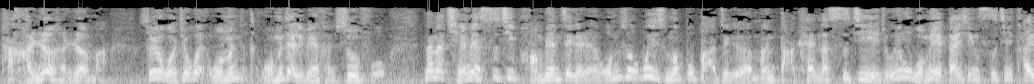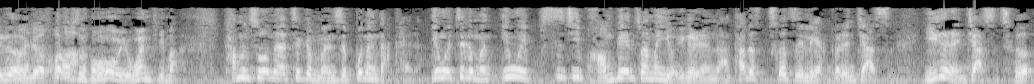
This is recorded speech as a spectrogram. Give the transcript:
他很热很热嘛。所以我就问我们，我们在里边很舒服。那那前面司机旁边这个人，我们说为什么不把这个门打开？那司机也就因为我们也担心司机太热了，到时候有问题嘛。他们说呢，这个门是不能打开的，因为这个门，因为司机旁边专门有一个人呐，他的车子两个人驾驶，一个人驾驶车，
